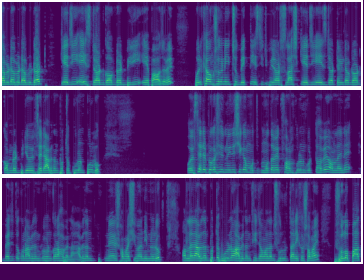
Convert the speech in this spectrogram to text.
www.kgh.gov.bd এ পাওয়া যাবে। পরীক্ষা অংশগ্রহণের ইচ্ছুক ব্যক্তি http.kgh.teltok.com.bd ওয়েবসাইটে আবেদনপত্র পূরণ পূর্বক ওয়েবসাইটে প্রকাশিত নির্দেশিকা মোতাবেক ফর্ম পূরণ করতে হবে। অনলাইনে ব্যতীত কোনো আবেদন গ্রহণ করা হবে না। আবেদনের সময়সীমা নিম্নরূপ। অনলাইনে আবেদনপত্র পূরণ আবেদন ফি জমাদান শুরুর তারিখ ও সময় ষোলো পাঁচ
